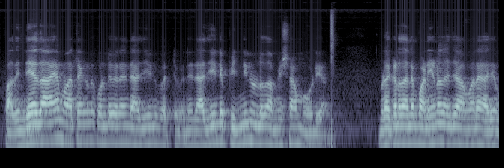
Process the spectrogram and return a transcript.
അപ്പോൾ അതിന്റേതായ മാറ്റങ്ങൾ കൊണ്ടുവരാൻ രാജീവിന് പറ്റും. പിന്നെ രാജീവിന്റെ പിന്നിലുള്ളത് അമിത്ഷാ മോഡിയാണ്. ഇവിടെ കിടന്ന് തന്നെ പണിയണമെന്ന് വെച്ചാൽ അവന്മാരെ കാര്യം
